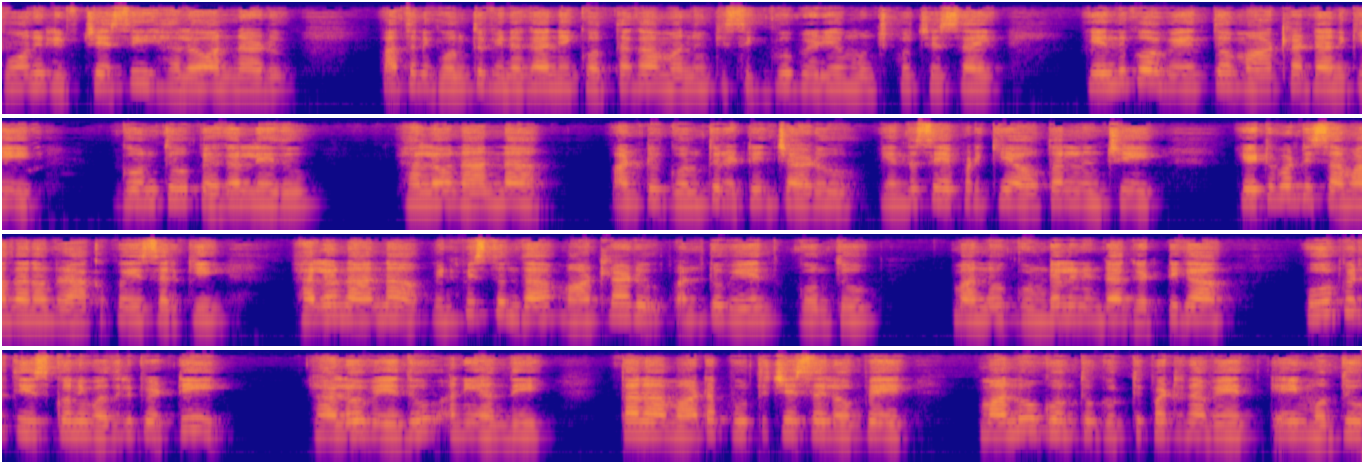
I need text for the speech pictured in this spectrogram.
ఫోన్ లిఫ్ట్ చేసి హలో అన్నాడు. అతని గొంతు వినగానే కొత్తగా మనుకి సిగ్గు బిడియం ముంచుకొచ్చేశాయి. ఎందుకో వేద్తో మాట్లాడడానికి గొంతు పెగల్లేదు. హలో నాన్న అంటూ గొంతు రెట్టించాడు. ఎంతసేపటికి అవతల నుంచి ఎటువంటి సమాధానం రాకపోయేసరికి హలో నాన్న వినిపిస్తుందా? మాట్లాడు అంటూ వేద్ గొంతు. మను గుండెల నిండా గట్టిగా ఊపిరి తీసుకుని వదిలిపెట్టి హలో వేదు అని అంది. తన ఆ మాట పూర్తి చేసే లోపే మను గొంతు గుర్తుపట్టిన వేద్ ఏ మొద్దు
